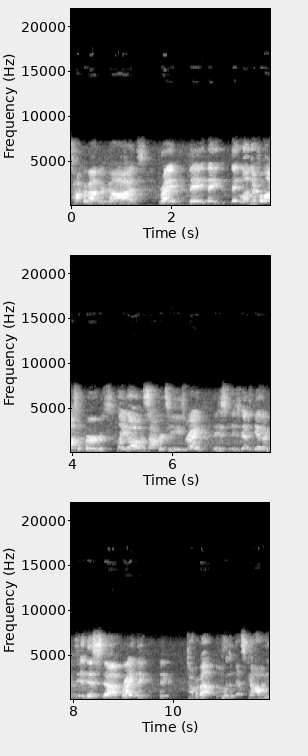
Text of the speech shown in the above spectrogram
talk about their gods, right? They they they loved their philosophers, Plato and Socrates, right? They just they just got together and did this stuff, right? They they talk about who the best God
